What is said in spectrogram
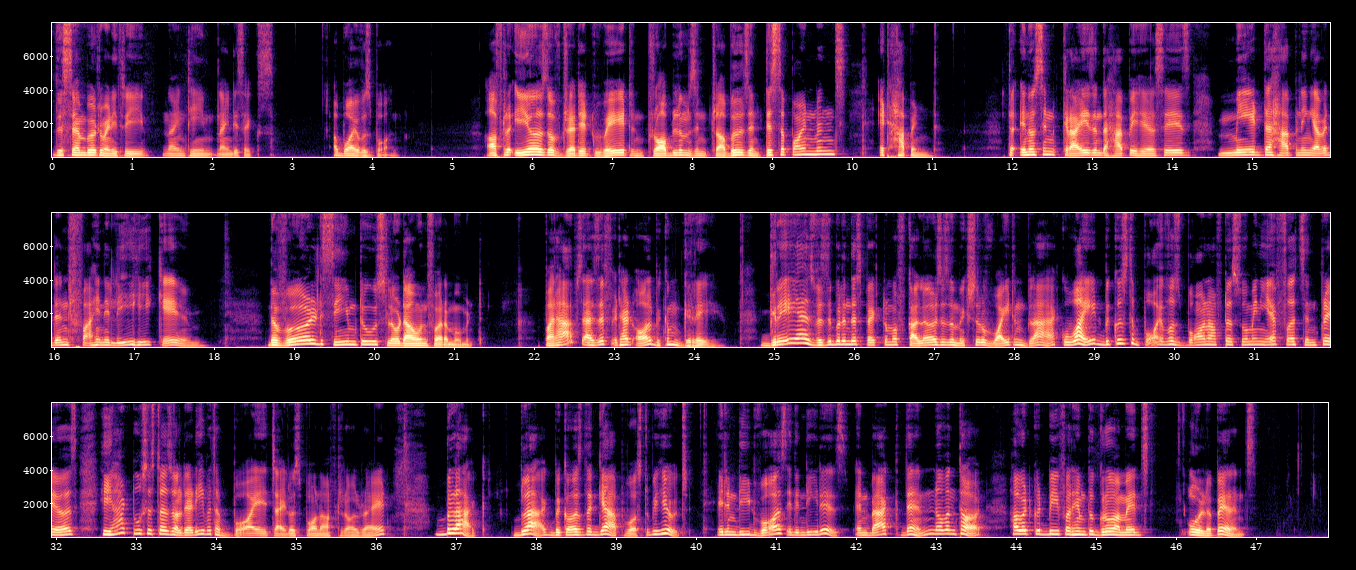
December 23, 1996. A boy was born. After years of dreaded wait and problems and troubles and disappointments, it happened. The innocent cries and the happy hearsays made the happening evident. Finally, he came. The world seemed to slow down for a moment, perhaps as if it had all become grey. Grey, as visible in the spectrum of colors, is a mixture of white and black. White, because the boy was born after so many efforts and prayers. He had two sisters already, but a boy child was born after all, right? Black. Black, because the gap was to be huge. It indeed was, it indeed is. And back then, no one thought how it could be for him to grow amidst older parents.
